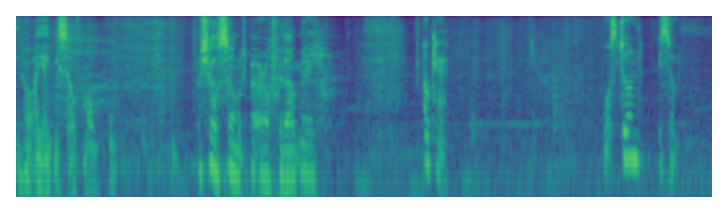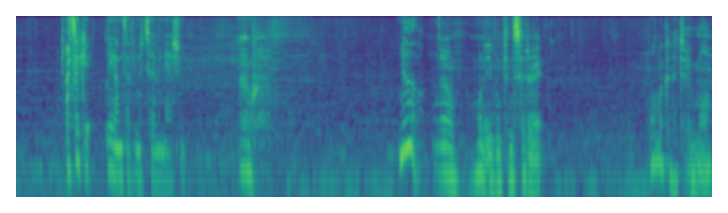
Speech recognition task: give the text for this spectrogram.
You know, I hate myself, Mum. Michelle's so much better off without me. Okay. What's done is done. I take it Leanne's having a termination. No, No. no, I won't even consider it. What am I going to do, Mum?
